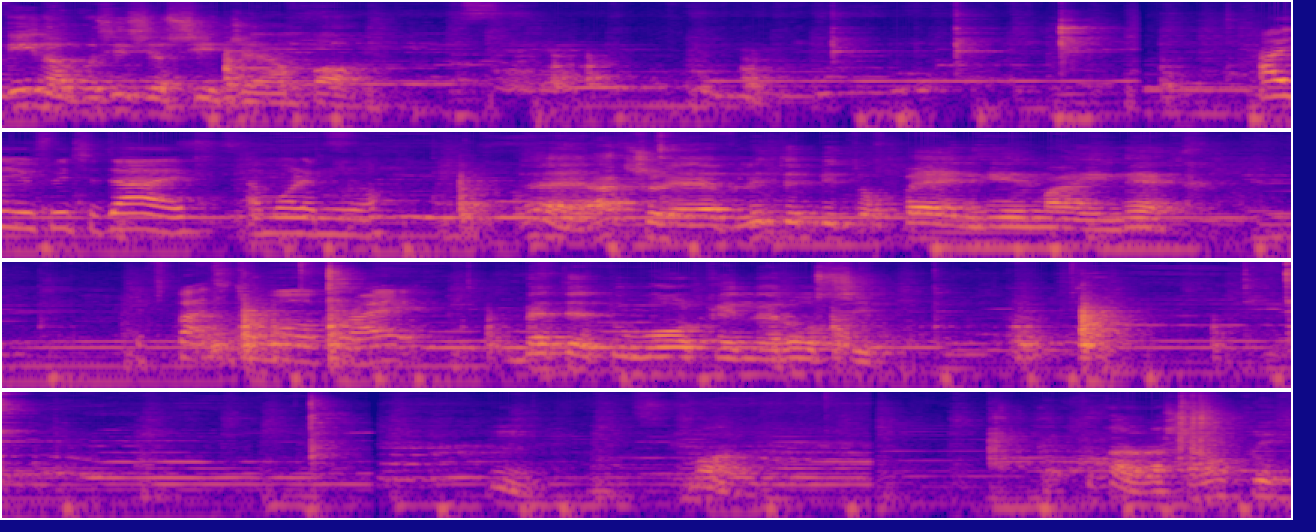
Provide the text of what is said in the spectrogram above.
Vino così si ossigena un po'. How do you feel today, amore mio? Eh, actually I have a little bit of pain here in my neck. It's better to walk, right? Better to work in Rossi. Mm, buono. Questo qua lo lasciamo qui.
